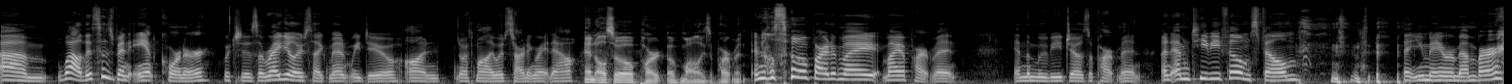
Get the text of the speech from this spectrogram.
Um, well, this has been Ant Corner, which is a regular segment we do on North Mollywood starting right now, And also a part of Molly's apartment. and also a part of my my apartment in the movie Joe's Apartment, an MTV Films film that you may remember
